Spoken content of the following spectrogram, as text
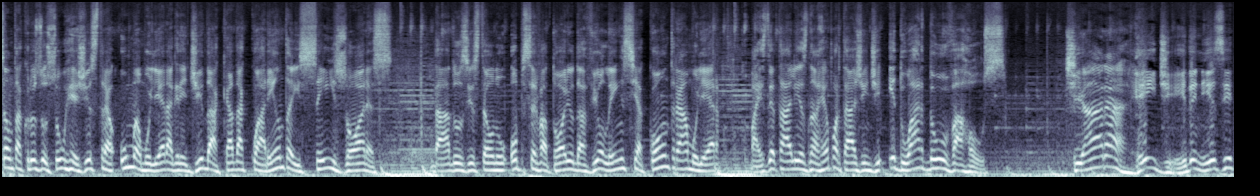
Santa Cruz do Sul registra uma mulher agredida a cada 46 horas. Dados estão no Observatório da Violência contra a Mulher. Mais detalhes na reportagem de Eduardo Varros. Tiara, Heide e Denise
